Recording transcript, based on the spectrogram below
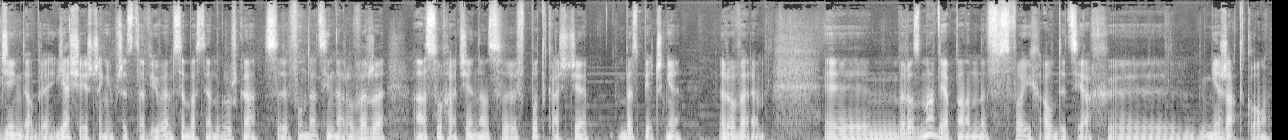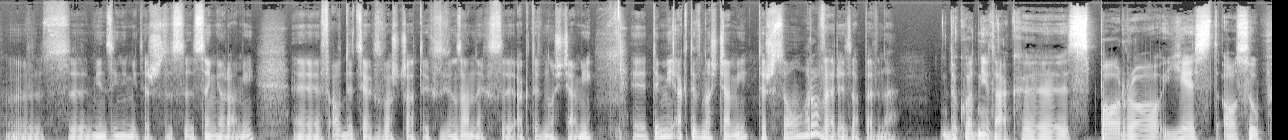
Dzień dobry. Ja się jeszcze nie przedstawiłem. Sebastian Gruszka z Fundacji na Rowerze, a słuchacie nas w podcaście Bezpiecznie Rowerem. Rozmawia Pan w swoich audycjach nierzadko, z, między innymi też z seniorami, w audycjach zwłaszcza tych związanych z aktywnościami. Tymi aktywnościami też są rowery zapewne. Dokładnie tak. E, sporo jest osób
